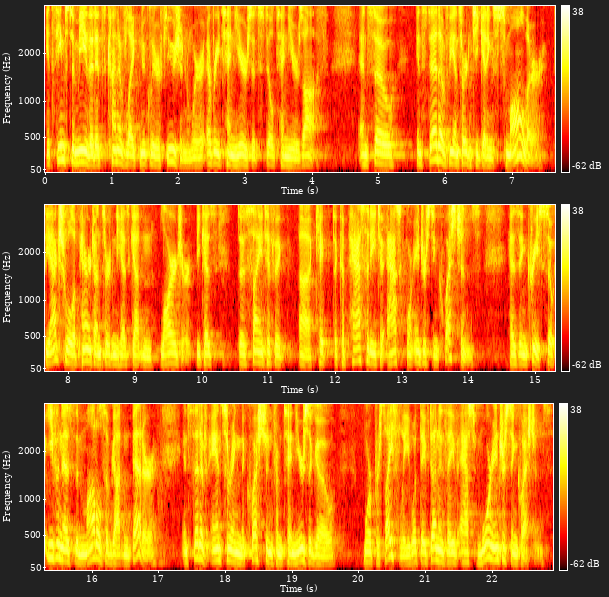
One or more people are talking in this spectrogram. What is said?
it seems to me that it's kind of like nuclear fusion, where every 10 years it's still 10 years off. And so instead of the uncertainty getting smaller, the actual apparent uncertainty has gotten larger because the scientific, uh, cap the capacity to ask more interesting questions has increased. So even as the models have gotten better, instead of answering the question from 10 years ago more precisely, what they've done is they've asked more interesting questions.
